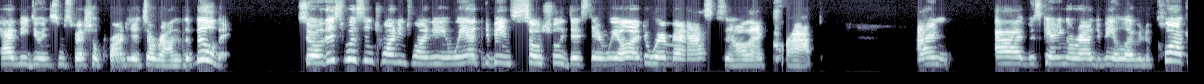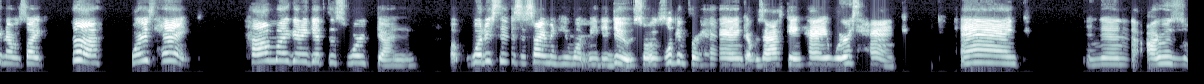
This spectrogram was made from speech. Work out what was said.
had me doing some special projects around the building. So this was in 2020, and we had to be in socially distant. We all had to wear masks and all that crap. And I was getting around to be 11 o'clock, and I was like, "Huh, where's Hank? How am I gonna get this work done?" Uh, what is this assignment he want me to do? So I was looking for Hank. I was asking, hey, where's Hank? Hank. And then I was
